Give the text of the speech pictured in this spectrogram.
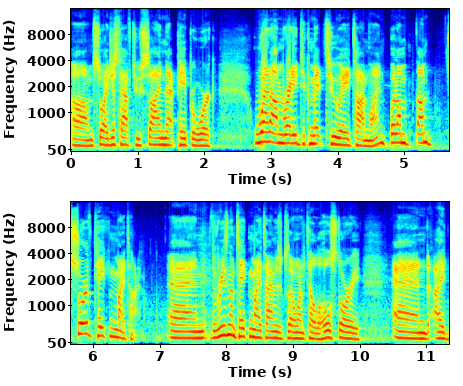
Um, so I just have to sign that paperwork when I'm ready to commit to a timeline. But I'm I'm sort of taking my time, and the reason I'm taking my time is because I want to tell the whole story. And I,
